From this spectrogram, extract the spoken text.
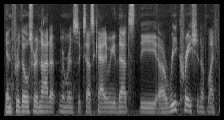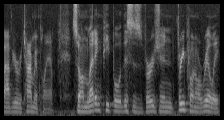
And for those who are not a member in Success Academy, that's the uh, recreation of my five year retirement plan. So I'm letting people, this is version 3.0 really.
